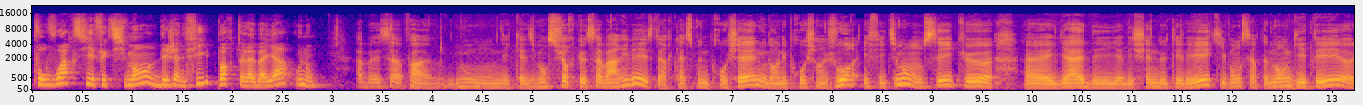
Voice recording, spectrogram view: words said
pour voir si effectivement des jeunes filles portent la baya ou non. Ah ben enfin, nous, on est quasiment sûr que ça va arriver. C'est-à-dire que la semaine prochaine ou dans les prochains jours, effectivement, on sait qu'il euh, y, a des chaînes de télé qui vont certainement guetter euh,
